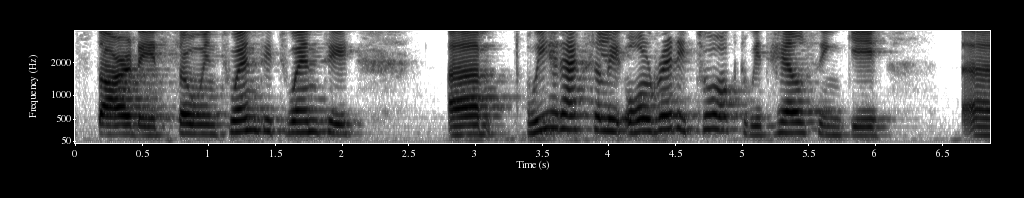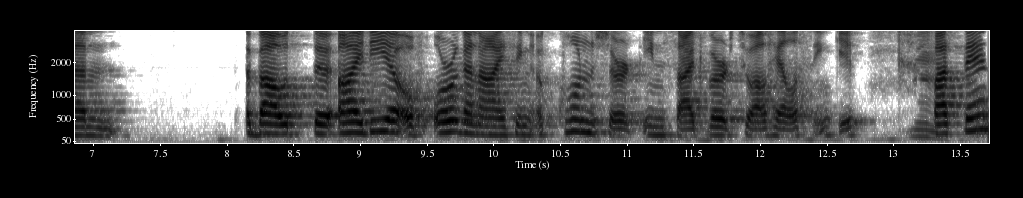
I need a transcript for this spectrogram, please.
started. So in 2020, um, we had actually already talked with Helsinki um, about the idea of organizing a concert inside virtual Helsinki. Mm. But then,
